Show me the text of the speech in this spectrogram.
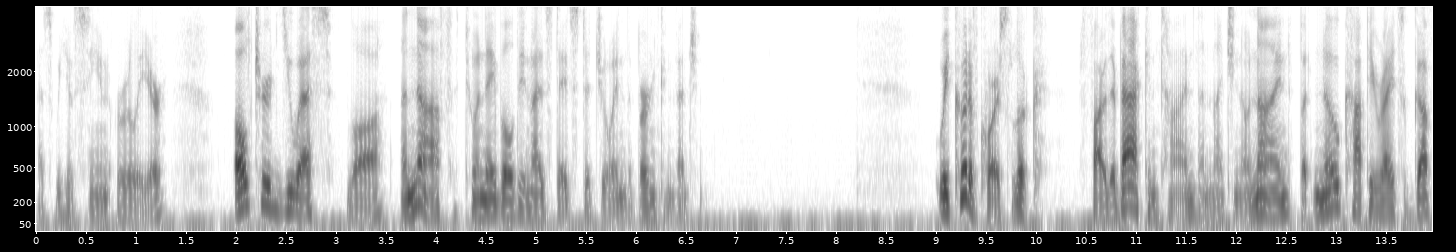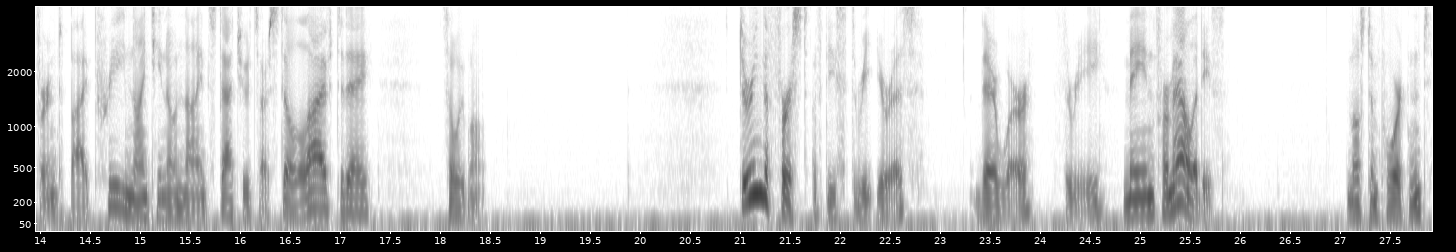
as we have seen earlier, altered U.S. law enough to enable the United States to join the Berne Convention. We could, of course, look farther back in time than 1909, but no copyrights governed by pre 1909 statutes are still alive today, so we won't. During the first of these three eras, there were three main formalities. The most important,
